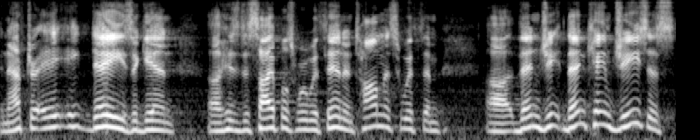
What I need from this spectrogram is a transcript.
And after eight, eight days again, uh, his disciples were within, and Thomas with them. Uh, then, G- then came Jesus,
